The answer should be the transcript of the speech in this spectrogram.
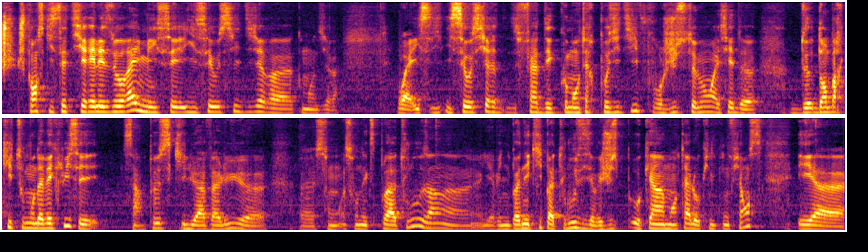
Je, je pense qu'il sait tirer les oreilles, mais il sait, il sait aussi dire. comment dire Ouais, il, sait- il sait aussi faire des commentaires positifs pour justement essayer de, de- d'embarquer tout le monde avec lui. C'est, c'est un peu ce qui lui a valu euh, euh, son, son exploit à Toulouse. hein. Il y avait une bonne équipe à Toulouse, ils n'avaient juste aucun mental, aucune confiance. Et, euh,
